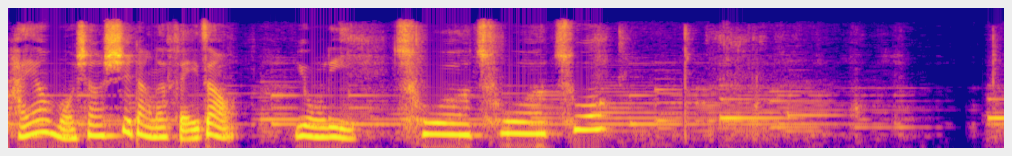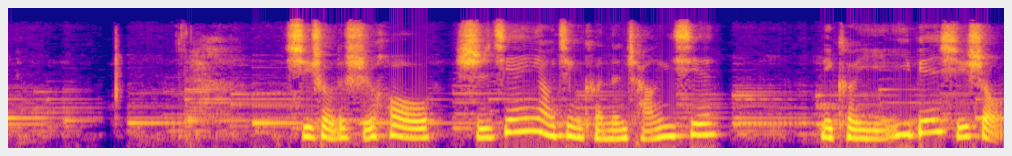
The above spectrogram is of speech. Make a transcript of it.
还要抹上适当的肥皂，用力搓搓搓。洗手的时候，时间要尽可能长一些。你可以一边洗手，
